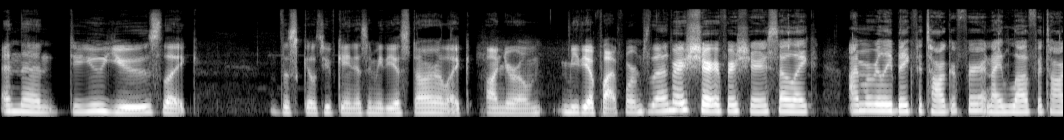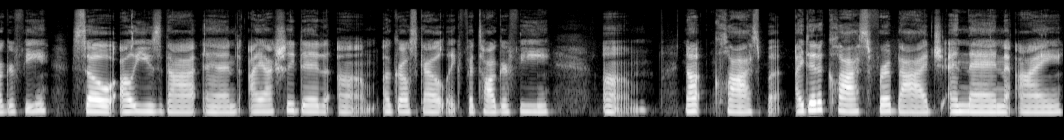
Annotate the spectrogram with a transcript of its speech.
And then do you use like the skills you've gained as a media star like on your own media platforms then? For sure, for sure. So like I'm a really big photographer and I love photography. So I'll use that and I actually did um, a Girl Scout like photography um, not class, but I did a class for a badge and then I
